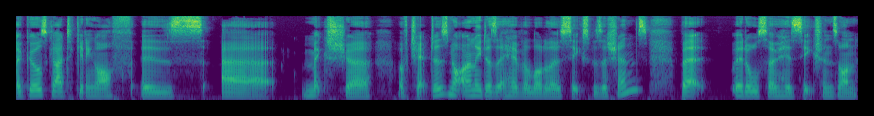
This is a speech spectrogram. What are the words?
A Girl's Guide to Getting Off is a mixture of chapters. Not only does it have a lot of those sex positions, but it also has sections on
